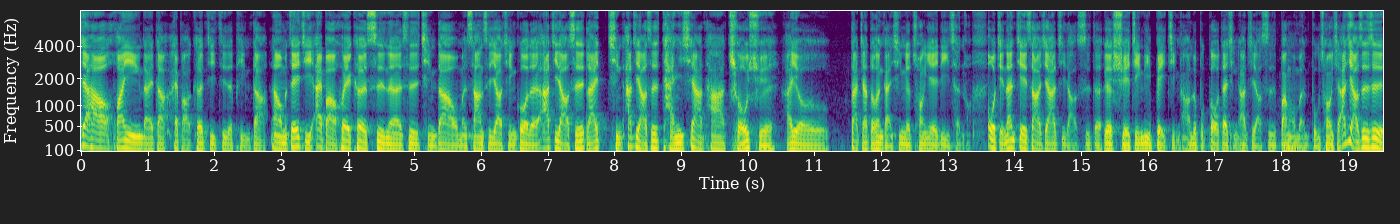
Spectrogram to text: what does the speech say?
大家好，欢迎来到爱宝科技志的频道。那我们这一集爱宝会客室呢，是请到我们上次邀请过的阿吉老师来，请阿吉老师谈一下他求学，还有大家都很感兴趣的创业历程哦。我简单介绍一下阿吉老师的一个学经历背景，然后如果不够，再请阿吉老师帮我们补充一下。阿吉老师是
